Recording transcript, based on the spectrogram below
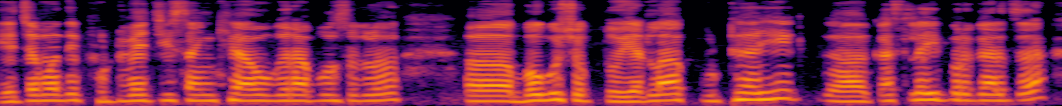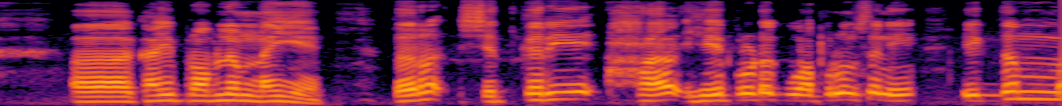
याच्यामध्ये फुटव्याची संख्या वगैरे आपण सगळं बघू शकतो. याला कुठेही कसल्याही प्रकारचा काही प्रॉब्लेम नाहीये. तर शेतकरी हा हे प्रोडक्ट वापरून सनी एकदम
